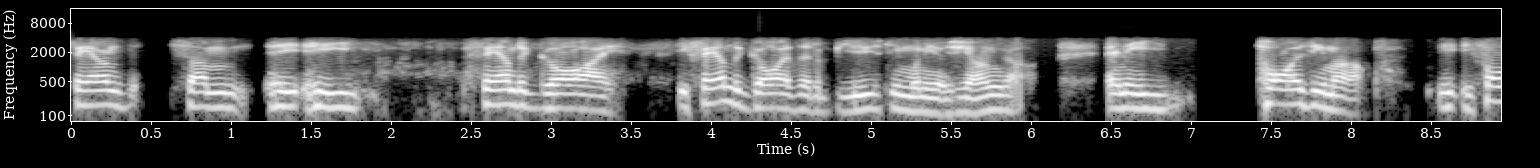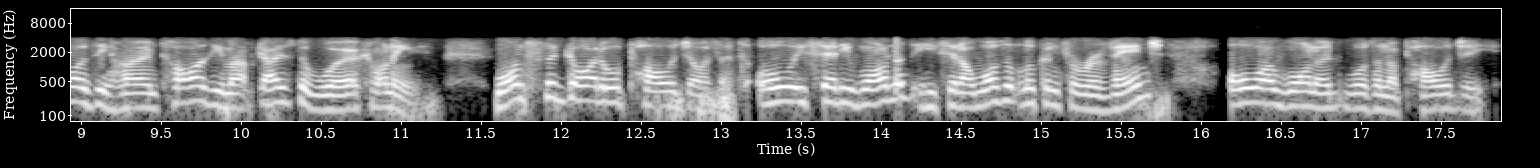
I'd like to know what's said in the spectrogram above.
found some, he, he found a guy, he found a guy that abused him when he was younger, and he ties him up he follows him home, ties him up, goes to work on him, wants the guy to apologise. That's all he said he wanted. He said, I wasn't looking for revenge. All I wanted was an apology.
